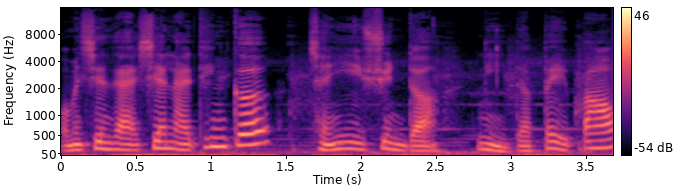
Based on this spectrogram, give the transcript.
我们现在先来听歌。陈奕迅的《你的背包》。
